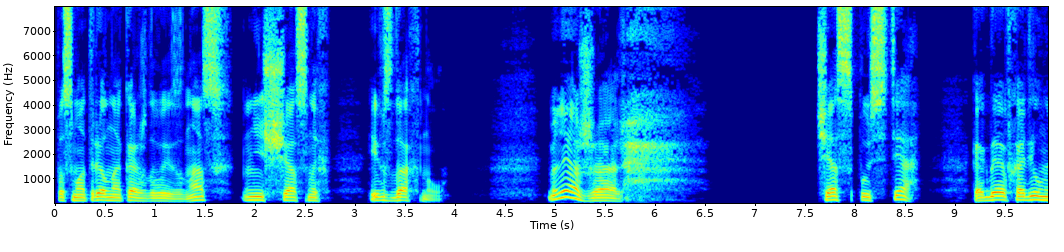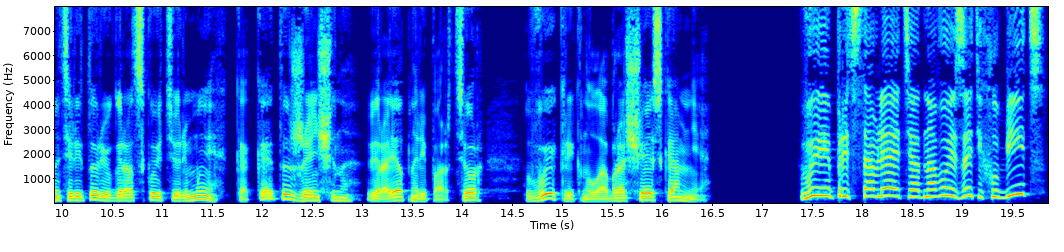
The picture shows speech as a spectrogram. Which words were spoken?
посмотрел на каждого из нас, несчастных, и вздохнул. Мне жаль. Час спустя, когда я входил на территорию городской тюрьмы, какая-то женщина, вероятно, репортер, выкрикнула, обращаясь ко мне. «Вы представляете одного из этих убийц?»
